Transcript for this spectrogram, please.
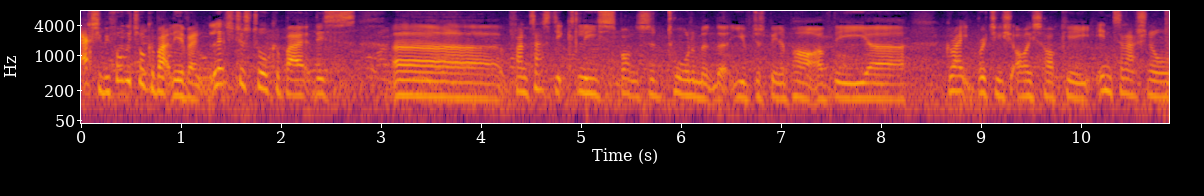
actually, before we talk about the event, let's just talk about this uh, fantastically sponsored tournament that you've just been a part of, the uh, Great British Ice Hockey International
